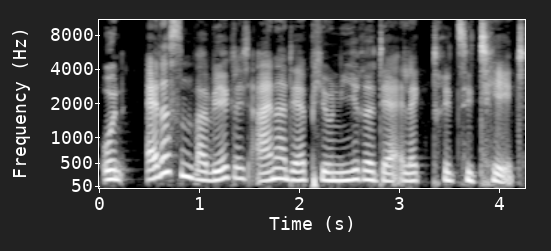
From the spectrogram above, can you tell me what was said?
Und Edison war wirklich einer der Pioniere der Elektrizität.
